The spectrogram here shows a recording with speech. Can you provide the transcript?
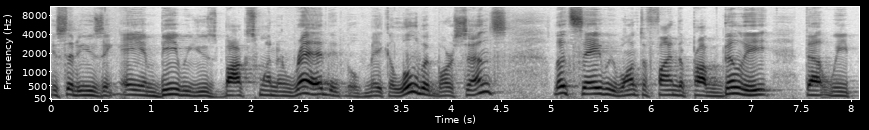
instead of using A and B, we use box 1 in red, it will make a little bit more sense. Let's say we want to find the probability that we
